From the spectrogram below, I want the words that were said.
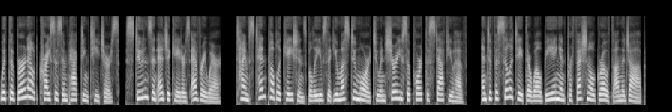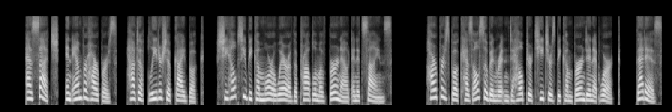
With the burnout crisis impacting teachers, students, and educators everywhere, Times 10 Publications believes that you must do more to ensure you support the staff you have, and to facilitate their well being and professional growth on the job. As such, in Amber Harper's How to Leadership Guidebook, she helps you become more aware of the problem of burnout and its signs. Harper's book has also been written to help your teachers become burned in at work, that is,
